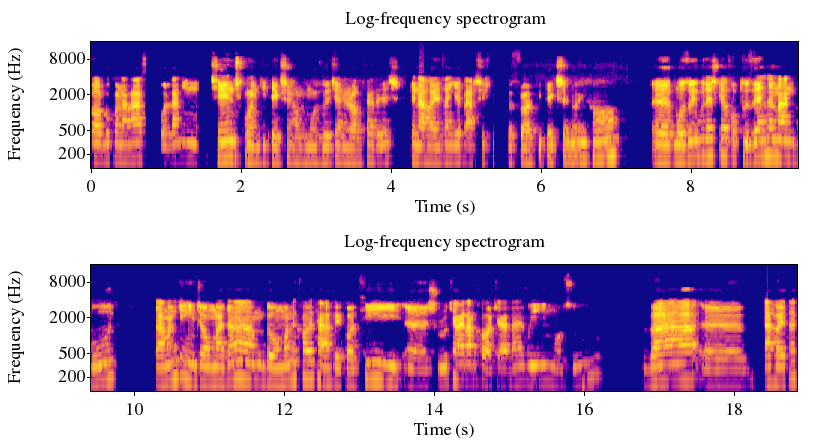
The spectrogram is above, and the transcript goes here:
کار بکنم. هست کلا این change point detection حالا موضوع general ترش که نهایتا یه بخشش به fraud detection و اینها. موضوعی بودش که خب تو ذهن من بود. زمانی که اینجا اومدم به عنوان کار تحقیقاتی شروع کردم کار کردن روی این موضوع و نهایتا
